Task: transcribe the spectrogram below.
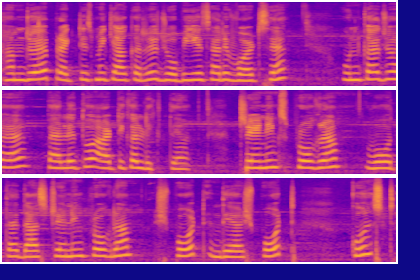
हम जो है प्रैक्टिस में क्या कर रहे हैं, जो भी ये सारे वर्ड्स हैं उनका जो है, पहले तो आर्टिकल लिखते हैं। ट्रेनिंग्स प्रोग्राम वो होता है दास ट्रेनिंग प्रोग्राम स्पोर्ट देयर स्पोर्ट कुंस्ट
